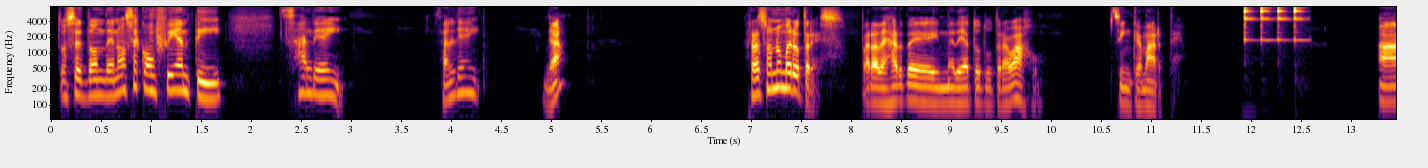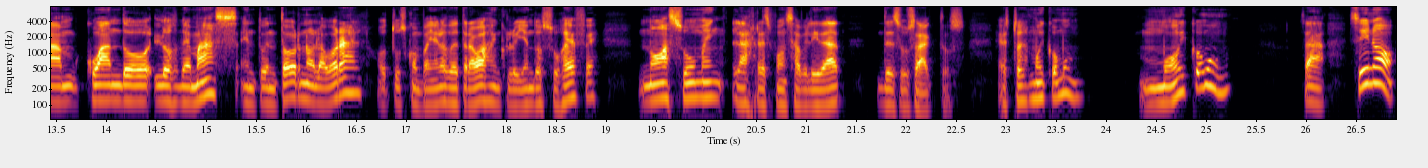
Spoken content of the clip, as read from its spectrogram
Entonces, donde no se confía en ti, sal de ahí. Sal de ahí. ¿Ya? Razón número tres. Para dejar de inmediato tu trabajo. Sin quemarte. Am, cuando los demás en tu entorno laboral o tus compañeros de trabajo, incluyendo su jefe, no asumen la responsabilidad de sus actos. Esto es muy común, muy común. O sea, si no,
